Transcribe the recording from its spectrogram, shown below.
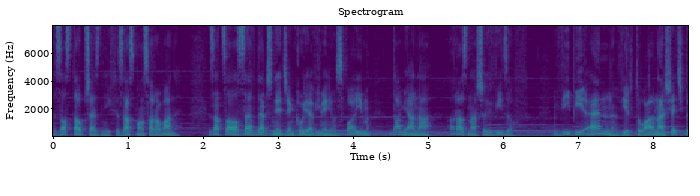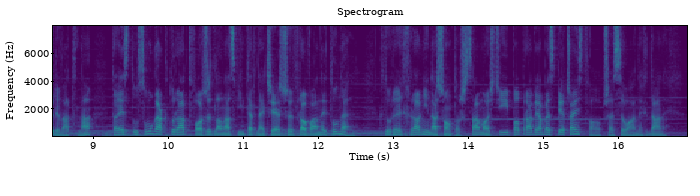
został przez nich zasponsorowany. Za co serdecznie dziękuję w imieniu swoim, Damiana oraz naszych widzów. VPN, wirtualna sieć prywatna, to jest usługa, która tworzy dla nas w internecie szyfrowany tunel, który chroni naszą tożsamość i poprawia bezpieczeństwo przesyłanych danych.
